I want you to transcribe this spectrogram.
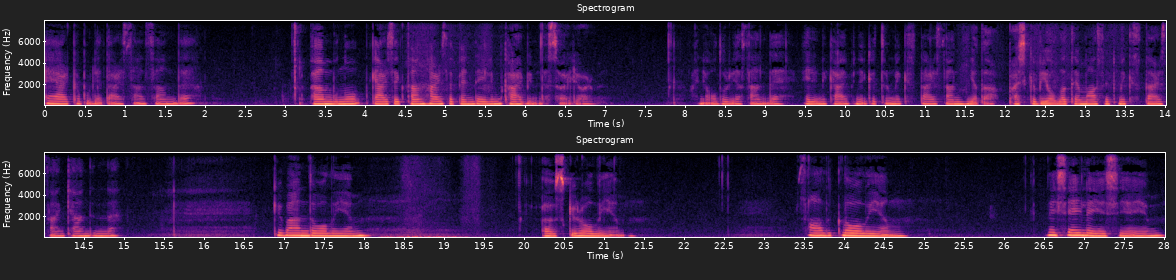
Eğer kabul edersen sen de ben bunu gerçekten her seferinde elim kalbimde söylüyorum. Hani olur ya sen de elini kalbine götürmek istersen ya da başka bir yolla temas etmek istersen kendinle. Güvende olayım, özgür olayım. Sağlıklı olayım. Neşeyle yaşayayım.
